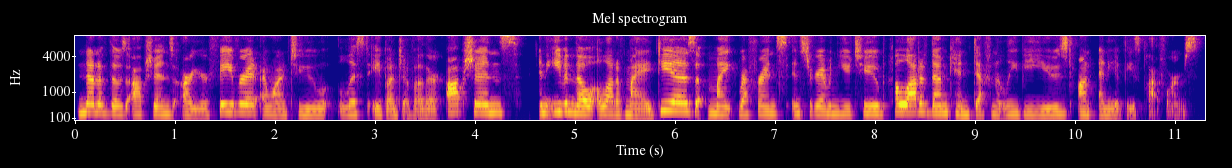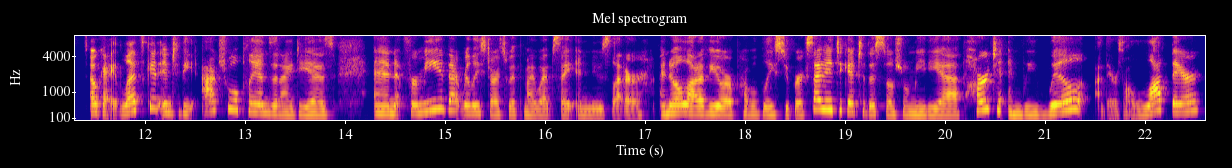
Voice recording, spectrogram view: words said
none of those options are your favorite, I wanted to list a bunch of other options. And even though a lot of my ideas might reference Instagram and YouTube, a lot of them can definitely be used on any of these platforms. Okay, let's get into the actual plans and ideas. And for me, that really starts with my website and newsletter. I know a lot of you are probably super excited to get to the social media part, and we will. Uh, there's a lot there,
